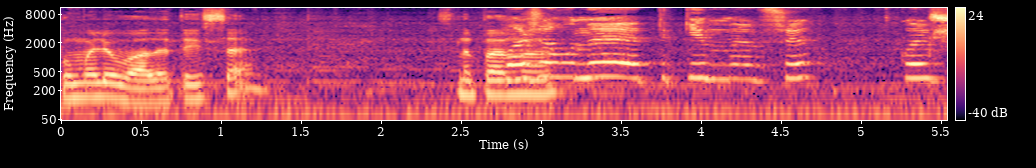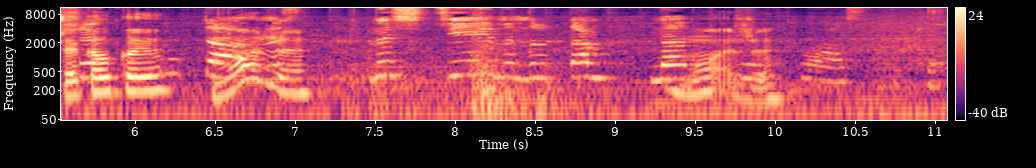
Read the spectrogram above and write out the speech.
помалювали та й все. Це, Може вони таким вши... такою пшикалкою? Так, Може. На стіни, ну там на Може. пластики.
